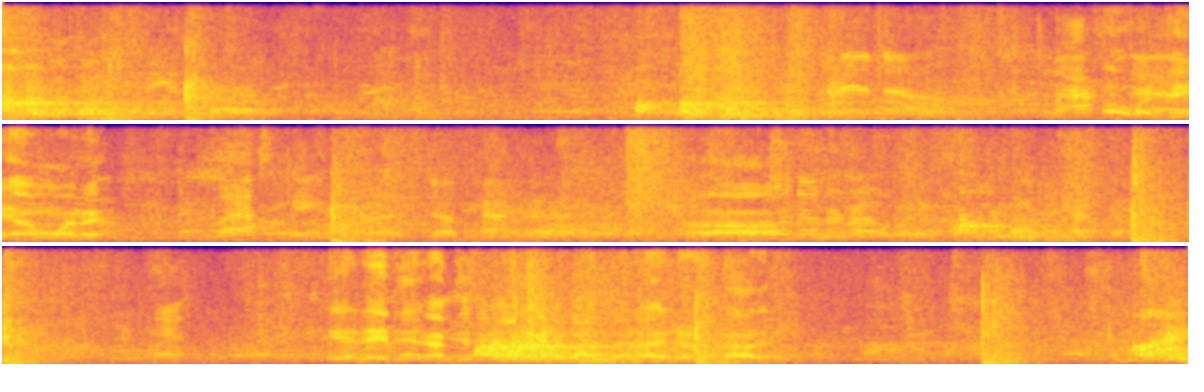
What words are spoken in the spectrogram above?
was me and Charlie. When um, last Oh, when uh, Dion won it? last game, uh, Dub had that. Ah. Oh no no no, it was had that. That. Yeah, they didn't. I'm just not hearing about that. I didn't know about it. Come on.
